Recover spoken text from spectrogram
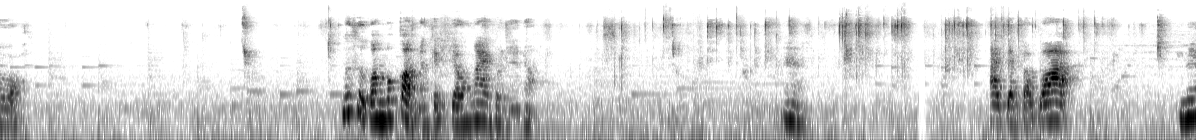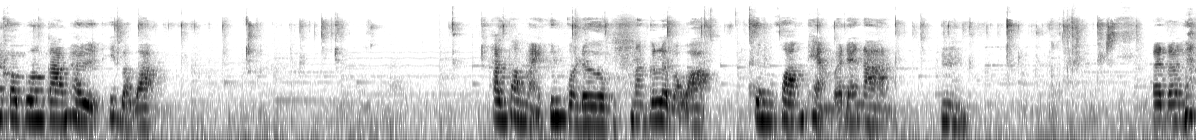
ยวะรู้สึกว่าเมื่อก่อนมันจะเคี้ยวง่ายกว่านี้เนาะอืมอาจจะแบบว่า มีกระบวนการผลิตที่แบบว่าทันสมัยขึ้นกว่าเดิม มันก็เลยแบบว่า คงความแข็งไว้ได้นาน อืมแต่ตอนนี้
